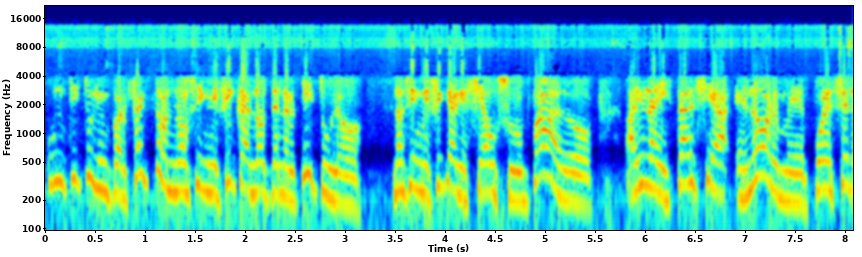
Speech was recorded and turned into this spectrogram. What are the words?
un título imperfecto no significa no tener título, no significa que sea usurpado. Hay una distancia enorme. Puede ser,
